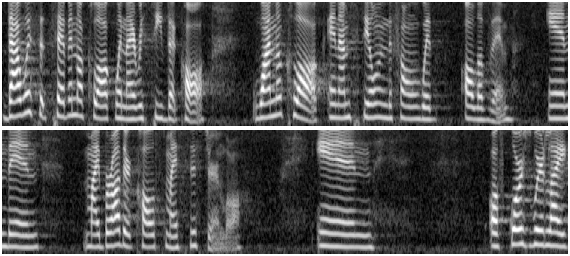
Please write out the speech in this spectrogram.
that was at 7 o'clock when I received that call. 1 o'clock, and I'm still on the phone with all of them. And then my brother calls my sister in law. And of course, we're like,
